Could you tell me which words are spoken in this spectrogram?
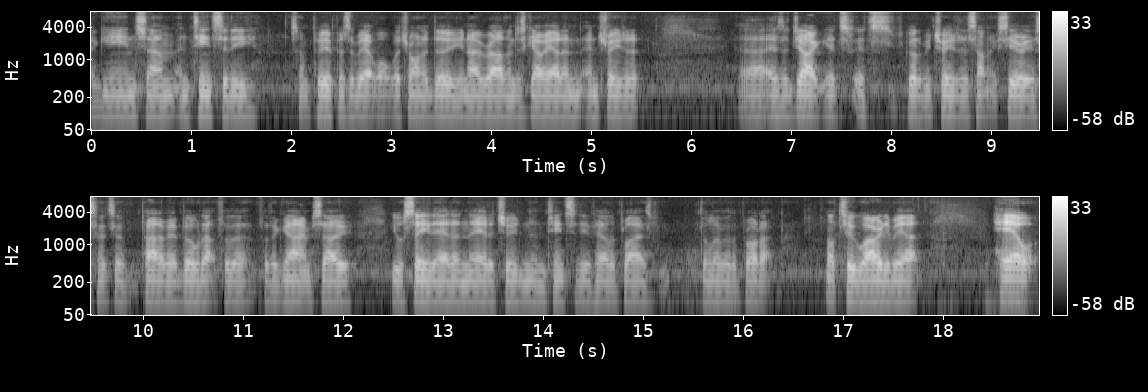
again some intensity, some purpose about what we're trying to do. You know, rather than just go out and, and treat it uh, as a joke. It's it's got to be treated as something serious. It's a part of our build up for the for the game. So you'll see that in the attitude and intensity of how the players deliver the product. Not too worried about how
